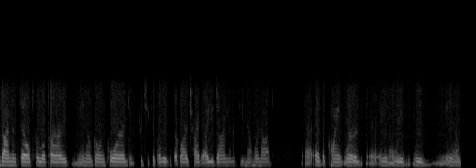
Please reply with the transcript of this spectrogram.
diamond sales for Lucara. You know, going forward, particularly with the large high value diamonds. You know, we're not uh, at the point where uh, you know we've we've you know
